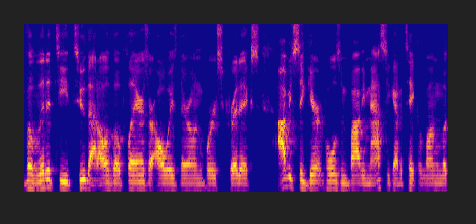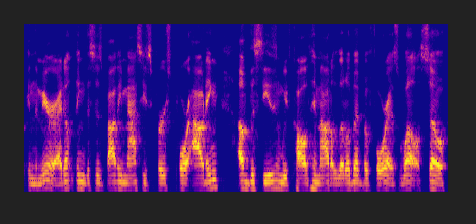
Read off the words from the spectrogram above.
validity to that, although players are always their own worst critics. Obviously, Garrett Bolles and Bobby Massie got to take a long look in the mirror. I don't think this is Bobby Massie's first poor outing of the season. We've called him out a little bit before as well. So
